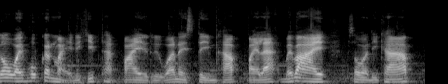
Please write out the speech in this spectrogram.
ก็ไว้พบกันใหม่ในคลิปถัดไป หรือว่าในสตรีมครับไปแล้วบ๊ายบายสวัสดีครับ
